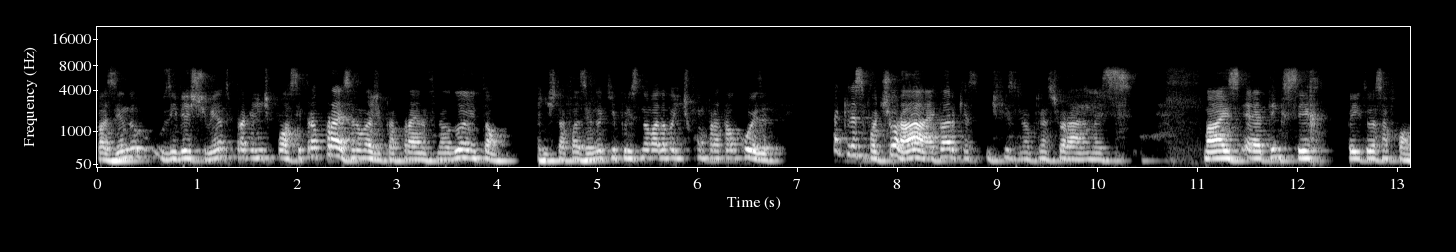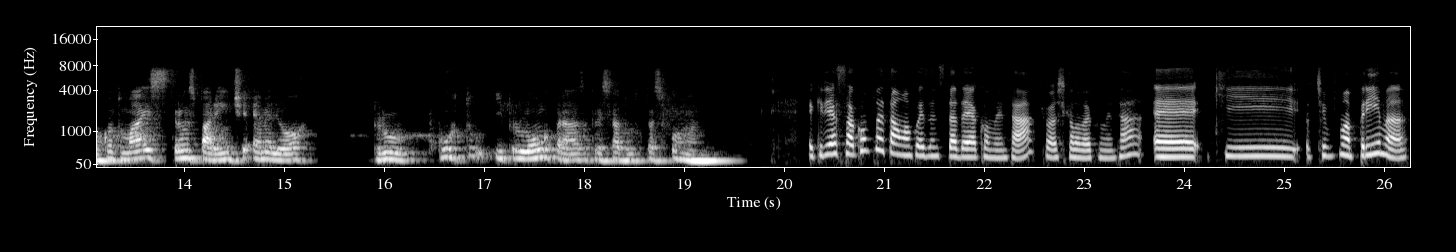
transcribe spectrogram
fazendo os investimentos para que a gente possa ir para a praia. Você não vai ir para a praia no final do ano? Então, a gente está fazendo aqui, por isso não vai dar para a gente comprar tal coisa. A criança pode chorar, é claro que é difícil de uma criança chorar, mas, mas é, tem que ser feito dessa forma. Quanto mais transparente, é melhor para o curto e para o longo prazo para esse adulto que está se formando. Eu queria só completar uma coisa antes da Deia comentar, que eu acho que ela vai comentar, é que eu tive uma prima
